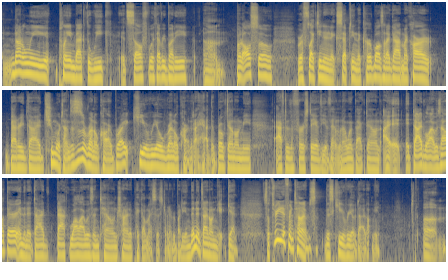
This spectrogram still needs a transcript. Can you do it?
not only playing back the week itself with everybody, um, but also reflecting and accepting the curveballs that I got. My car battery died two more times. This is a rental car, bright Kia Rio rental car that I had that broke down on me after the first day of the event when I went back down. I it, it died while I was out there and then it died back while I was in town trying to pick up my sister and everybody and then it died on me again. So three different times this Kia Rio died on me. Um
